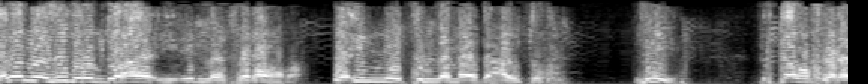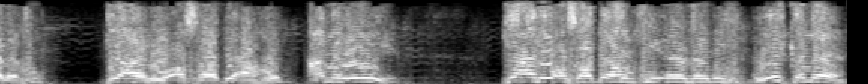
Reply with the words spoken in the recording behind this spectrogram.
فلم يزدهم دعائي إلا فرارا. وإني كلما دعوته ليه؟ استغفر لهم. جعلوا أصابعهم. عملوا إيه؟ جعلوا أصابعهم في آذانهم. وإيه كمان؟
